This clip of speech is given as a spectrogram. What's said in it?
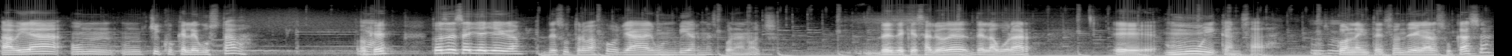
había un, un chico que le gustaba. ¿ok? Entonces ella llega de su trabajo ya un viernes por la noche. desde que salió de, de laborar, eh, muy cansada, con la intención de llegar a su casa,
